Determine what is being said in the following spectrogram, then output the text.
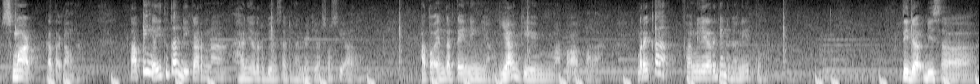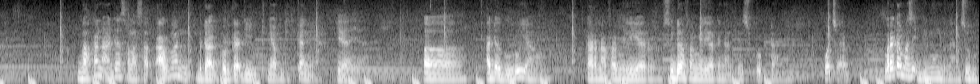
smart katakanlah. Tapi ya itu tadi karena hanya terbiasa dengan media sosial atau entertaining yang ya game atau apalah. Mereka familiarnya dengan itu. Tidak bisa bahkan ada salah satu aku kan bergerak di dunia pendidikan ya. Iya, iya. Eh, ada guru yang karena familiar sudah familiar dengan Facebook dan WhatsApp, mereka masih bingung dengan Zoom.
